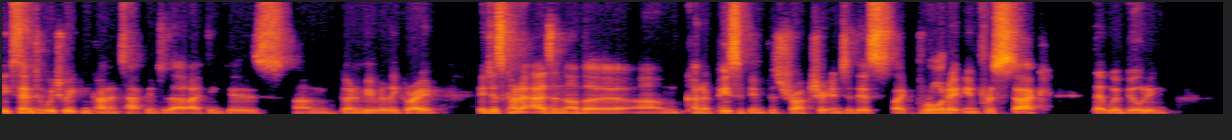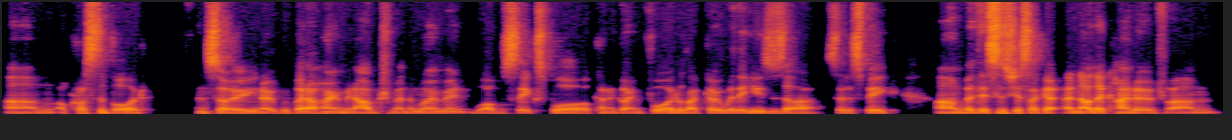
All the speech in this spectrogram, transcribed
the extent to which we can kind of tap into that, I think, is um, going to be really great. It just kind of adds another um, kind of piece of infrastructure into this like broader infra stack that we're building across the board. And so, you know, we've got our home in Arbitrum at the moment. We'll obviously explore kind of going forward, like go where the users are, so to speak. Um, but this is just like a, another kind of, um,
